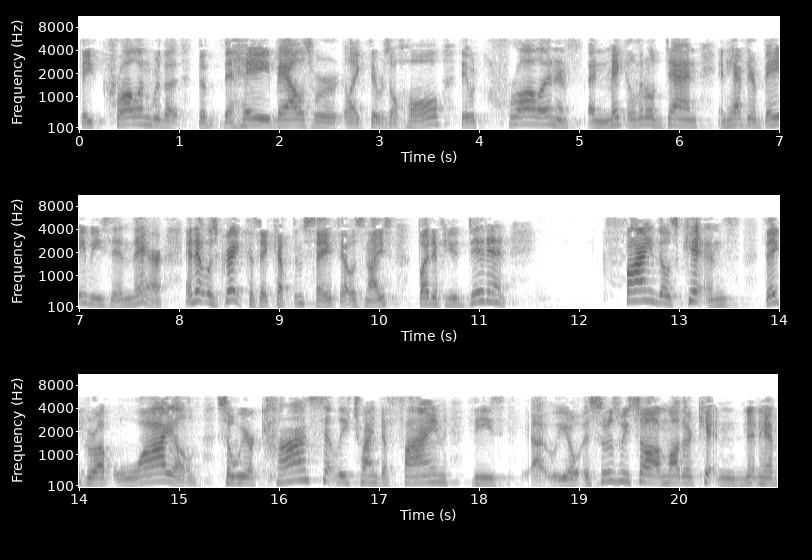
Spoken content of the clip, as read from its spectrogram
they crawl in where the the, the hay bales were like there was a hole. They would crawl in and and make a little den and have their babies in there, and it was great because they kept them safe. That was nice. But if you didn't find those kittens, they grew up wild. So we were constantly trying to find these uh, you know, as soon as we saw a mother kitten didn't have,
